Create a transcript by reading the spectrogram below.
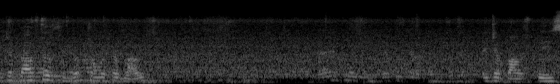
এটা ব্লাউজটাও সুন্দর, চমৎকার ব্লাউজ এটা ব্লাউজ পিস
